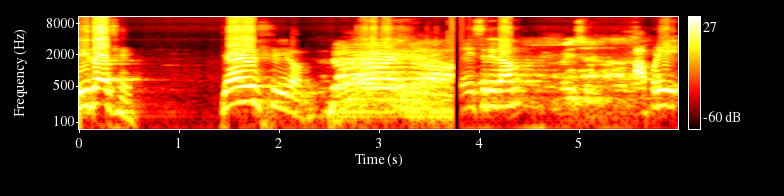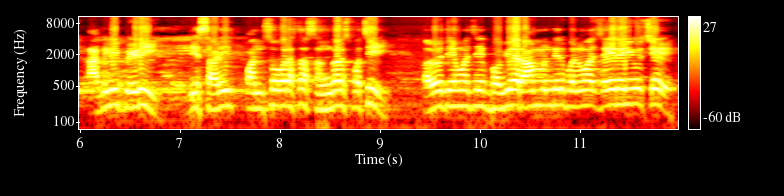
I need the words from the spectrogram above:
લીધા છે. જય શ્રી રામ. જય શ્રી રામ. આપણી આગલી પેઢી જે સાડી પાંચસો વર્ષના સંઘર્ષ પછી અયોધ્યામાં જે ભવ્ય રામ મંદિર બનવા જઈ રહ્યું છે,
